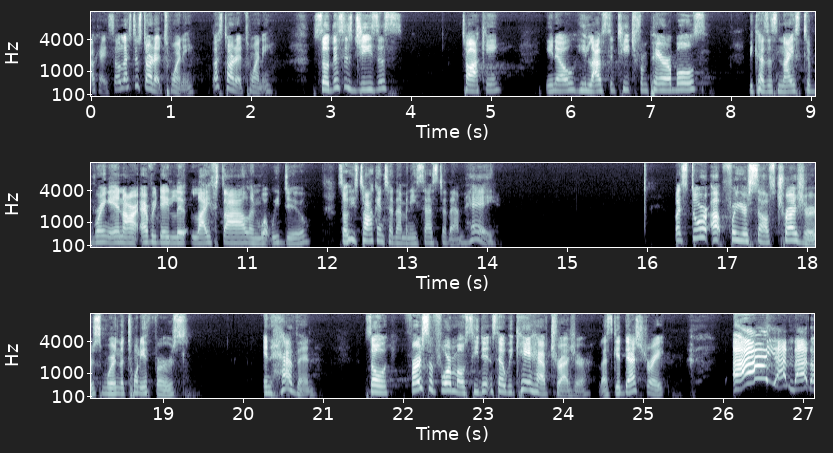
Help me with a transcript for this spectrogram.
Okay, so let's just start at 20. Let's start at 20. So this is Jesus talking. You know, he loves to teach from parables because it's nice to bring in our everyday li- lifestyle and what we do. So he's talking to them and he says to them, Hey, but store up for yourselves treasures. We're in the 20th verse in heaven. So, first and foremost, he didn't say we can't have treasure. Let's get that straight. ah, yeah, not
